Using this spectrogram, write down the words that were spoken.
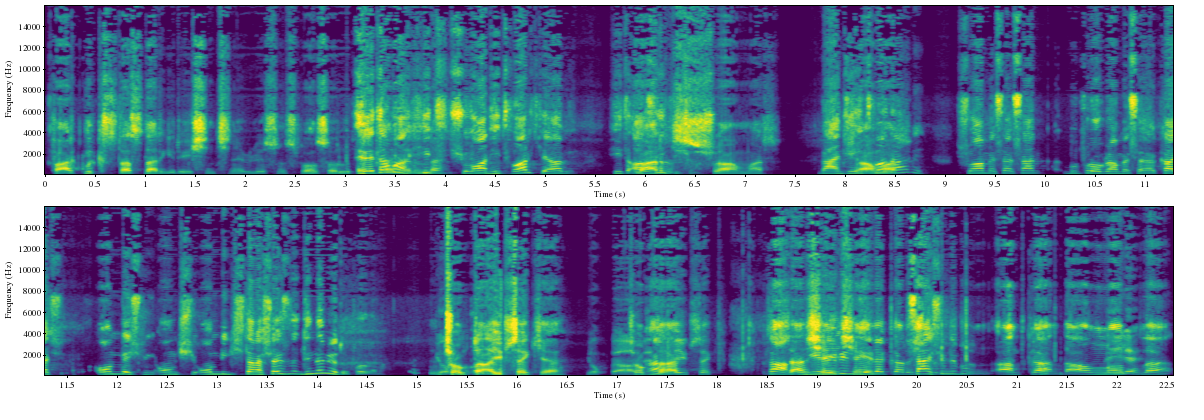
farklı kıstaslar giriyor işin içine biliyorsun sponsorluk Evet ama hit şu an hit var ki abi. Hit az var değil ki şu an. şu an var. Bence Şu hit var, var. abi. Şu an mesela sen bu program mesela kaç 15 bin 10 kişi 10 bin kişiden aşağı dinlemiyordur programı. Yok, Çok daha yüksek ya. Yok be abi. Çok Ha? daha yüksek. Tamam Sen 20 şey, bin şeyle. Sen şimdi bu Antkan Neyle? download'la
